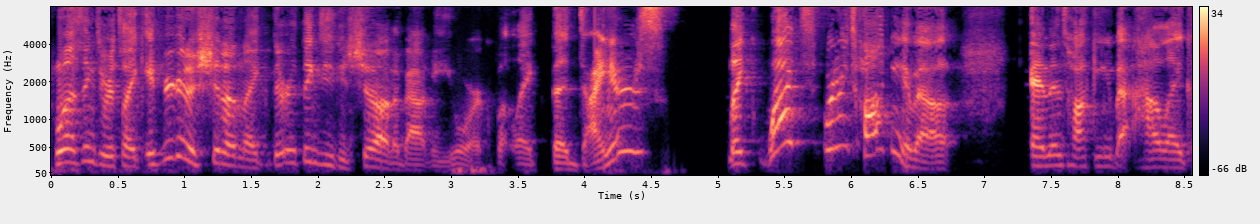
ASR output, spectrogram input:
one of those things where it's like, if you're gonna shit on like, there are things you can shit on about New York, but like the diners, like what? What are you talking about? And then talking about how like,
